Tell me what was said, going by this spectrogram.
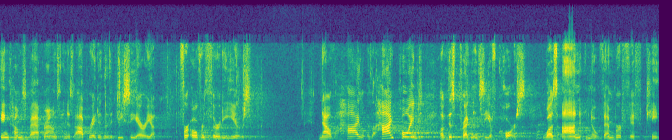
incomes, backgrounds, and has operated in the DC area for over 30 years. Now, the high, the high point of this pregnancy, of course, was on November 15th.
